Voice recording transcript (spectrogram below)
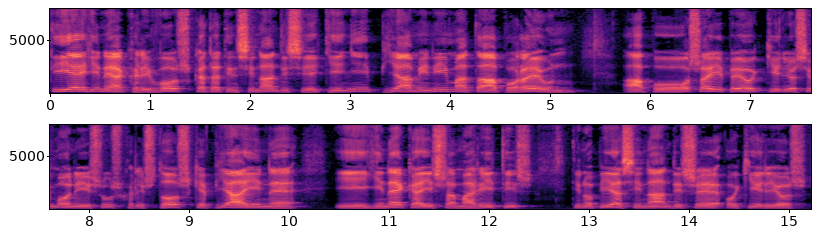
τι έγινε ακριβώς κατά την συνάντηση εκείνη, ποια μηνύματα απορρέουν από όσα είπε ο Κύριος ημών Ιησούς Χριστός και ποια είναι η γυναίκα η Σαμαρίτης την οποία συνάντησε ο Κύριος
